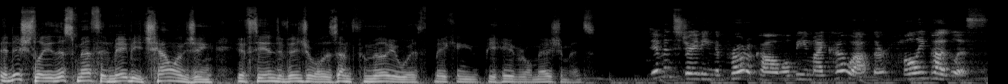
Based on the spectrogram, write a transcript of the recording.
Initially, this method may be challenging if the individual is unfamiliar with making behavioral measurements. Demonstrating the protocol will be my co-author, Holly Puglis.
